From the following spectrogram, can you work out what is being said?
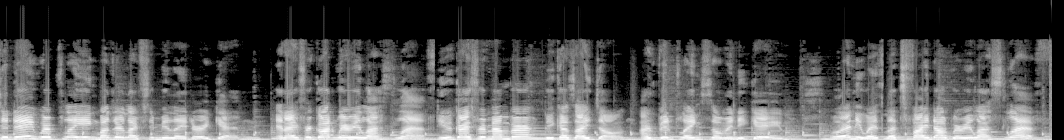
Today we're playing Mother Life Simulator again. And I forgot where we last left. Do you guys remember? Because I don't. I've been playing so many games. Well anyways, let's find out where we last left.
